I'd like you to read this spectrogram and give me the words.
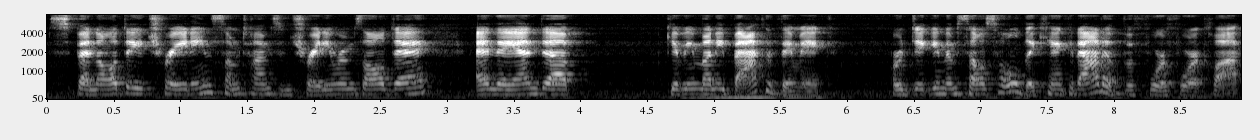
spend all day trading, sometimes in trading rooms all day, and they end up giving money back that they make or digging themselves hole they can't get out of before 4 o'clock.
